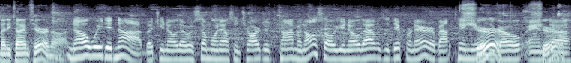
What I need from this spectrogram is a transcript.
many times here or not? No, we did not. But you know, there was someone else in charge at the time, and also, you know, that was a different era about ten sure. years ago, and sure. uh,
